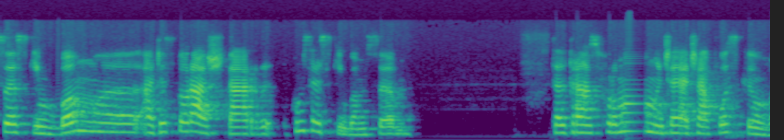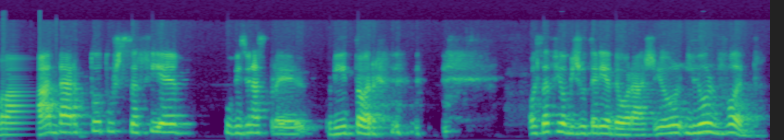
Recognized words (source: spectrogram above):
să schimbăm uh, acest oraș. Dar cum să-l schimbăm? Să, să-l transformăm în ceea ce a fost cândva, dar totuși să fie cu viziunea spre viitor. o să fie o bijuterie de oraș. Eu, eu îl văd.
